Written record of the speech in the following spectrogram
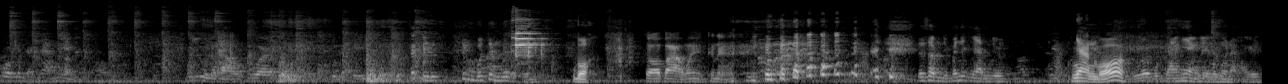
กลัวมันจะญาณเนี่ยไม่อยู่ระเบากลัวตึ้งตึ้ง บ่ตึ้งบ่บ่ต่อบ่าวไว้ขนาดแล้วสำนีมันยังยันอยู่ย่านบ่หรือว่าผมกลางแห้งเลยหัวหน้าเลย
